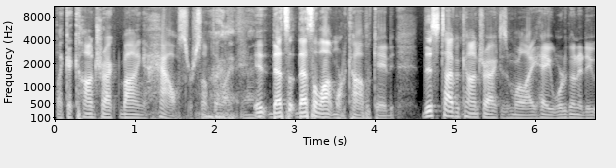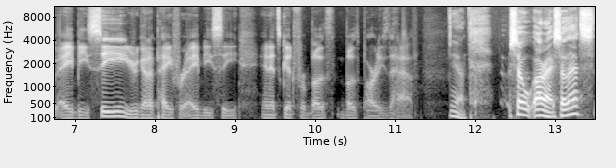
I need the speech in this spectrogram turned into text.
like a contract buying a house or something like it. That's that's a lot more complicated. This type of contract is more like, hey, we're going to do ABC. You're going to pay for ABC, and it's good for both both parties to have. Yeah. So all right. So that's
